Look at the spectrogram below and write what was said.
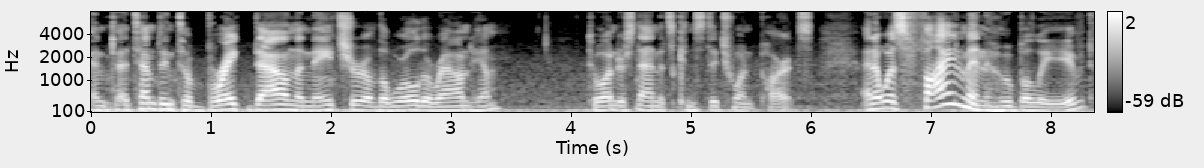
and t- attempting to break down the nature of the world around him to understand its constituent parts. And it was Feynman who believed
